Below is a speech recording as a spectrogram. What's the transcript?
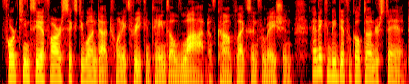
14 CFR 61.23 contains a lot of complex information and it can be difficult to understand.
